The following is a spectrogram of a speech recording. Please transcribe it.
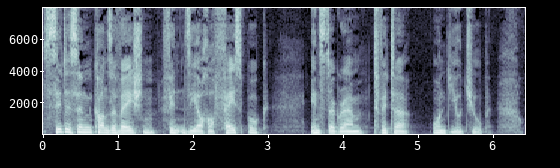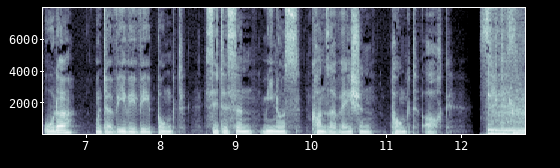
Citizen Conservation finden Sie auch auf Facebook, Instagram, Twitter und YouTube oder unter www.citizen-conservation.org. Citizen.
